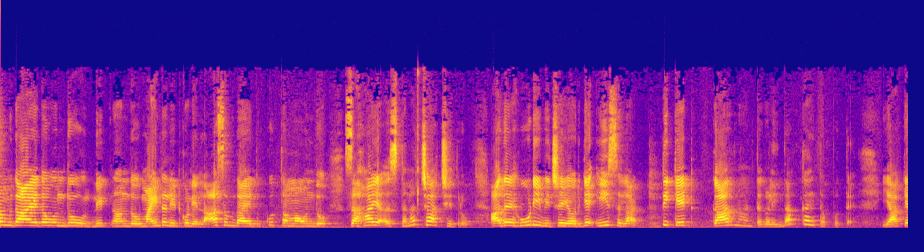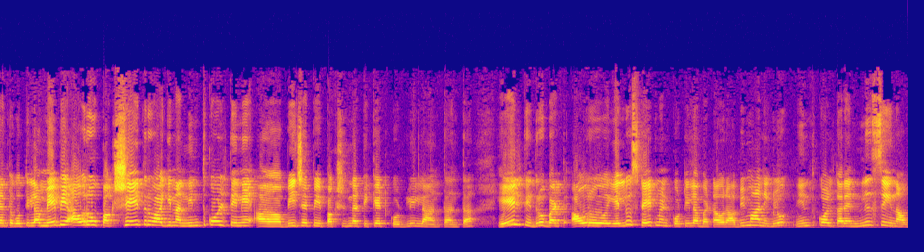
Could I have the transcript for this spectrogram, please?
ಸಮುದಾಯದ ಒಂದು ನಿಟ್, ಒಂದು ಮೈಂಡಲ್ಲಿ ಇಟ್ಕೊಂಡು ಎಲ್ಲ ಸಮುದಾಯದಕ್ಕೂ ತಮ್ಮ ಒಂದು ಸಹಾಯ ಹಸ್ತನ ಚಾಚಿದ್ರು. ಆದರೆ ಹೂಡಿ ವಿಜಯ್ ಅವ್ರಿಗೆ ಈ ಸಲ ಟಿಕೆಟ್ ಕಾರಣಾಂತಗಳಿಂದ ಕೈ ತಪ್ಪುತ್ತೆ. ಯಾಕೆ ಅಂತ ಗೊತ್ತಿಲ್ಲ. ಮೇ ಬಿ ಅವರು ಪಕ್ಷೇತರವಾಗಿ ನಾನು ನಿಂತ್ಕೊಳ್ತೀನಿ ಬಿ ಜೆ ಪಿ ಪಕ್ಷದಿಂದ ಟಿಕೆಟ್ ಕೊಡಲಿಲ್ಲ ಅಂತ ಅಂತ ಹೇಳ್ತಿದ್ರು. ಬಟ್ ಅವರು ಎಲ್ಲೂ ಸ್ಟೇಟ್ಮೆಂಟ್ ಕೊಟ್ಟಿಲ್ಲ. ಬಟ್ ಅವರ ಅಭಿಮಾನಿಗಳು ನಿಂತ್ಕೊಳ್ತಾರೆ. ನಿಲ್ಲಿಸಿ ನಾವು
